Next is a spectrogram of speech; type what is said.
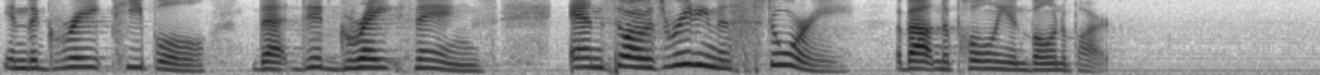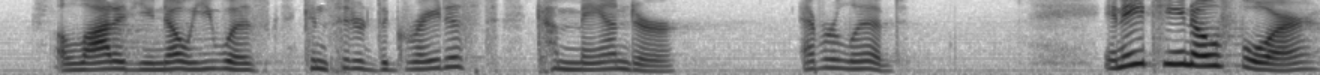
in the great people that did great things. And so I was reading this story about Napoleon Bonaparte. A lot of you know he was considered the greatest commander ever lived. In 1804,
